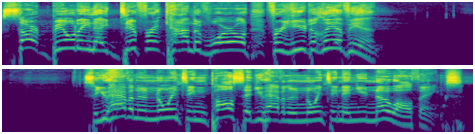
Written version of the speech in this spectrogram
Start building a different kind of world for you to live in. So you have an anointing. Paul said you have an anointing and you know all things.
